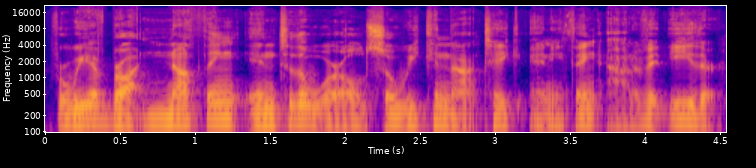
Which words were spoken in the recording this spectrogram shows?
for we have brought nothing into the world, so we cannot take anything out of it either.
